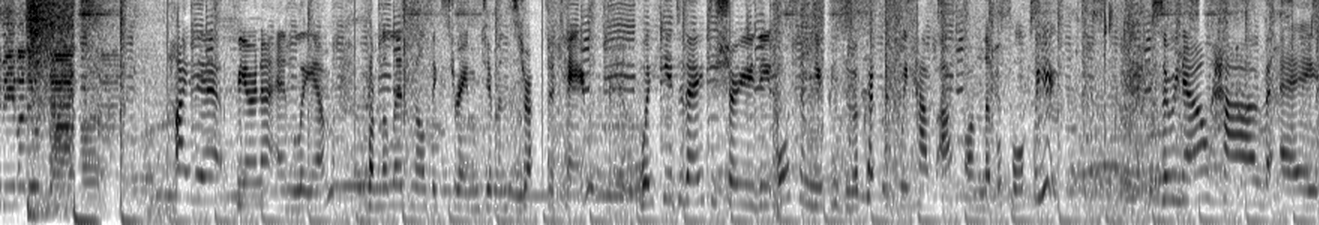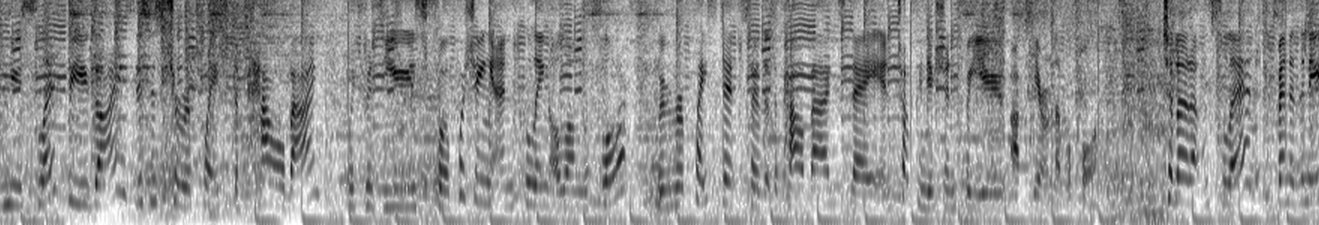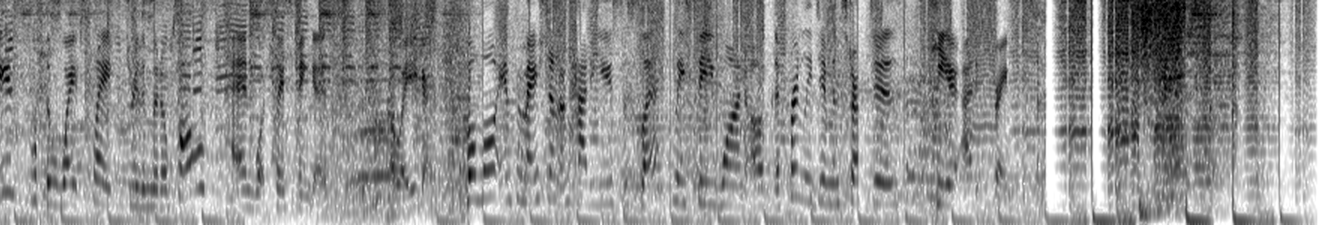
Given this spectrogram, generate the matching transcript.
Hi there, Fiona and Liam from the Les Mills Extreme Gym Instructor team. We're here today to show you the awesome new piece of equipment we have up on level 4 for you. So we now have sled for you guys. This is to replace the power bag which was used for pushing and pulling along the floor. We've replaced it so that the power bags stay in top condition for you up here on level 4. To load up the sled, bend at the knees, pop the weight plate through the middle pole and watch those fingers. Away you go. For more information on how to use the sled, please see one of the friendly gym instructors here at Extreme.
